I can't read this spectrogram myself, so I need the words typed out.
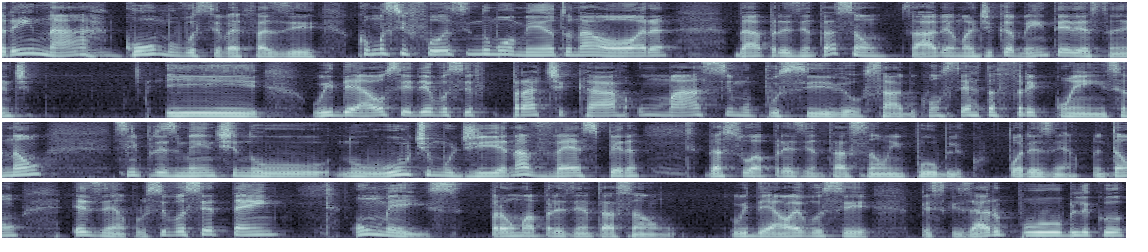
treinar como você vai fazer, como se fosse no momento, na hora da apresentação, sabe? É uma dica bem interessante. E o ideal seria você praticar o máximo possível, sabe? Com certa frequência, não simplesmente no, no último dia, na véspera da sua apresentação em público, por exemplo. Então, exemplo, se você tem um mês para uma apresentação, o ideal é você pesquisar o público,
